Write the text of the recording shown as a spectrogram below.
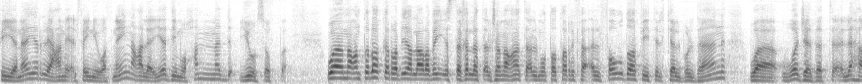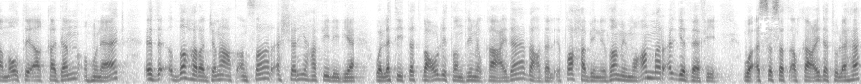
في يناير لعام 2002 على يد محمد يوسف. ومع انطلاق الربيع العربي استغلت الجماعات المتطرفة الفوضى في تلك البلدان ووجدت لها موطئ قدم هناك إذ ظهرت جماعة أنصار الشريعة في ليبيا والتي تتبع لتنظيم القاعدة بعد الإطاحة بنظام معمر القذافي وأسست القاعدة لها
